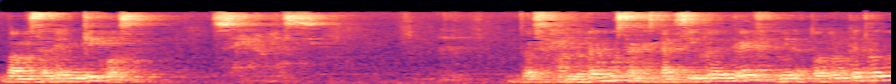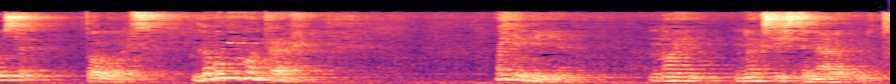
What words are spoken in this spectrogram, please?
Vamos a tener qué cosa? Células. Entonces, cuando vemos acá está el ciclo de Krebs, mira todo lo que produce, todo eso. Lo voy a encontrar. Hoy en día no, no existe nada oculto.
